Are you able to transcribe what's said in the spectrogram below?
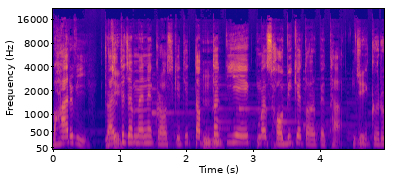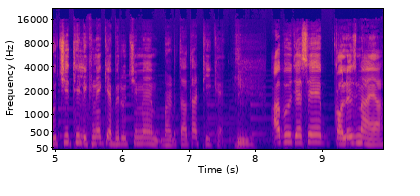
बारहवीं ट्वेल्थ जब मैंने क्रॉस की थी तब हम्म। तक ये एक बस हॉबी के तौर पे था। जी। एक रुचि थी लिखने की अभिरुचि में बढ़ता था ठीक है। हम्म, अब जैसे कॉलेज में आया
